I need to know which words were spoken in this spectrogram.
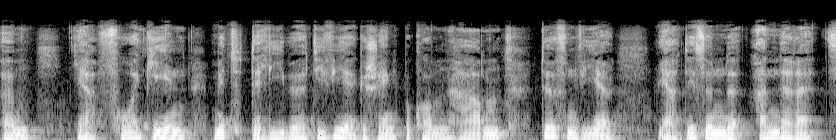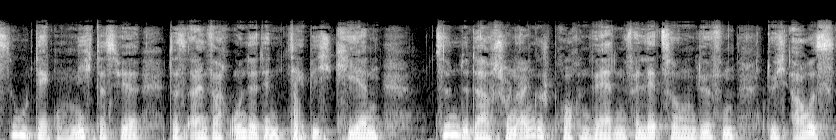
ähm, ja, vorgehen mit der Liebe, die wir geschenkt bekommen haben, dürfen wir ja, die Sünde anderer zudecken. Nicht, dass wir das einfach unter den Teppich kehren. Sünde darf schon angesprochen werden. Verletzungen dürfen durchaus,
